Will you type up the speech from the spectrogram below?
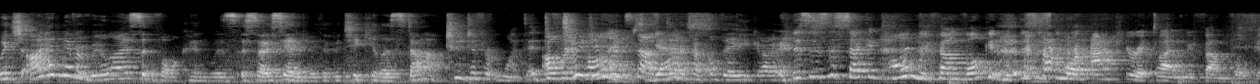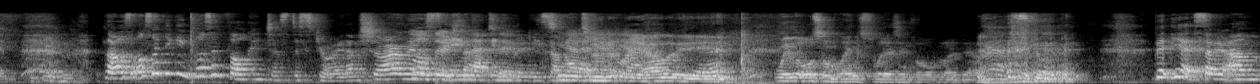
which I had never realised that Vulcan was associated with a particular star. Two different ones at oh, different Oh, two different stars. Yes. Different times. Oh, there you go. This is the second time we found Vulcan, but this is the more accurate time we found Vulcan. So I was also thinking, wasn't Vulcan just destroyed? I'm sure I remember Well, seeing that that, in too. a movie Yeah. somewhere. Alternate yeah. reality. Yeah. With awesome lens flares involved, no doubt. But yeah, so um,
